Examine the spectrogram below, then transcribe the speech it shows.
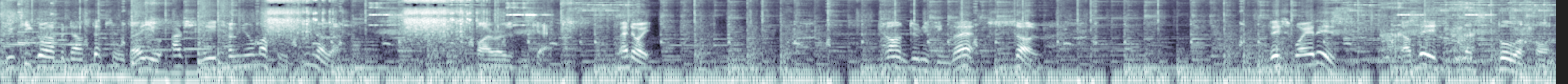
If you keep going up and down steps all day, you'll actually tone your muscles. You know that. Spyro doesn't care. Anyway, can't do anything there, so this way it is. Now this is a bullathon.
